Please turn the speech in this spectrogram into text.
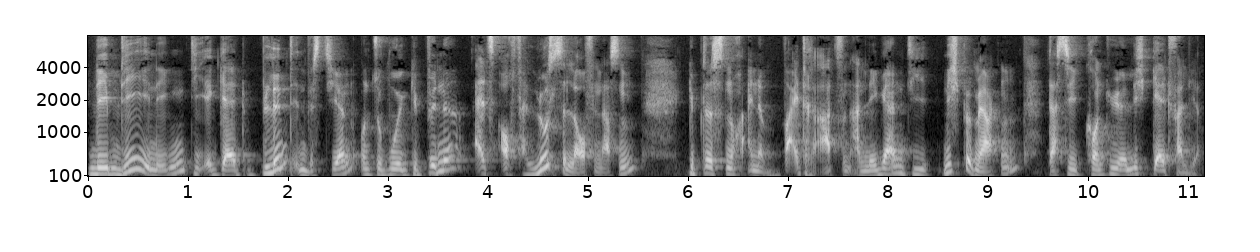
Neben diejenigen, die ihr Geld blind investieren und sowohl Gewinne als auch Verluste laufen lassen, gibt es noch eine weitere Art von Anlegern, die nicht bemerken, dass sie kontinuierlich Geld verlieren.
